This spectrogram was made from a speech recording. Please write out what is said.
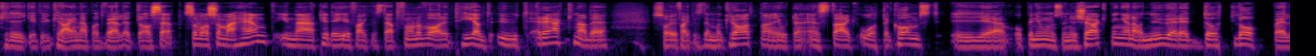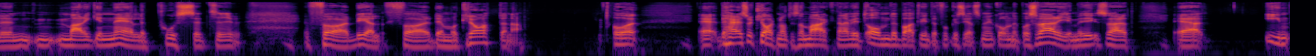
kriget i Ukraina på ett väldigt bra sätt. Så vad som har hänt i närtid är ju faktiskt att från att ha varit helt uträknade så har ju faktiskt Demokraterna gjort en, en stark återkomst i opinionsundersökningarna och nu är det dött lopp eller en marginell positiv fördel för Demokraterna. Och eh, Det här är såklart något som marknaden vet om, det är bara att vi inte fokuserat så mycket om det på Sverige. Men det är så här att eh, in,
